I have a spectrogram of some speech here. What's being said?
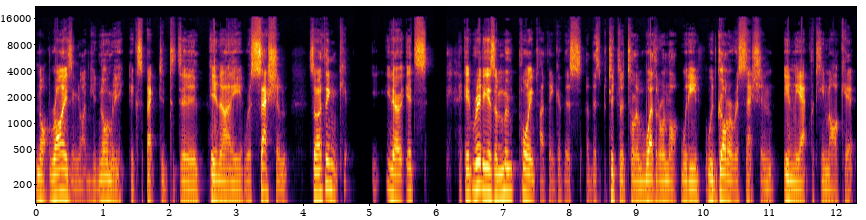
not rising like you'd normally expect it to do in a recession. So I think, you know, it's it really is a moot point, I think, at this at this particular time, whether or not we've we've got a recession in the equity market.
